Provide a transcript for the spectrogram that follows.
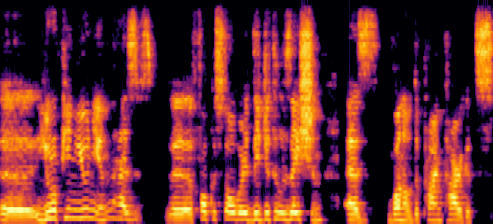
uh, European Union has focused over digitalization as one of the prime targets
